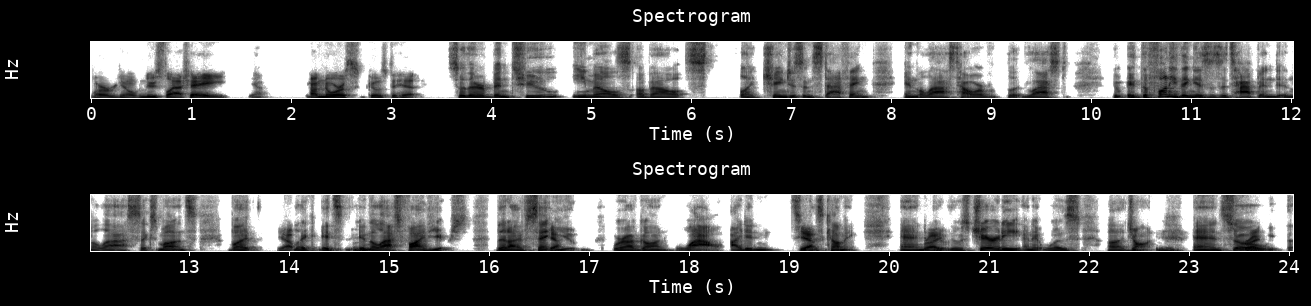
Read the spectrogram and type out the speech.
or you know, newsflash, "Hey, Yeah. Jon Norris goes to hit." So there have been two emails about like changes in staffing in the last however last. it- it- the funny thing is, is it's happened in the last six months, but Yep. like it's in the last five years that I've sent Yeah. you where I've gone, wow, I didn't see Yeah. this coming, and Right. it, it was Charity and it was uh, Jon, Mm. and so Right. uh,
